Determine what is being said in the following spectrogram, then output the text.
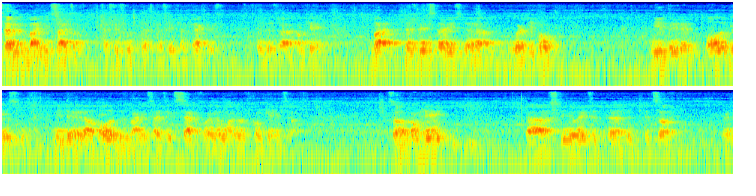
Seven binding sites of transcription, transcription factors for this uh, ComK. But there's been studies that, uh, where people mutated all of this, mutated out all of these binding sites except for the one of ComK cells. So ComK uh, stimulates it, uh, it, itself, right?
